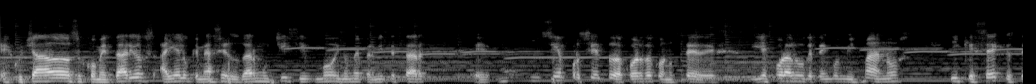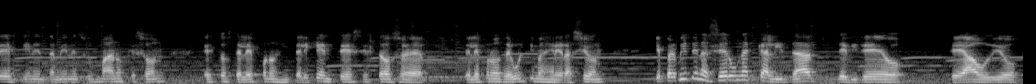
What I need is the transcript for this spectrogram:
escuchado sus comentarios, hay algo que me hace dudar muchísimo y no me permite estar eh, 100% de acuerdo con ustedes y es por algo que tengo en mis manos y que sé que ustedes tienen también en sus manos, que son estos teléfonos inteligentes, estos eh, teléfonos de última generación, que permiten hacer una calidad de video, de audio,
